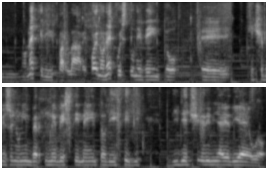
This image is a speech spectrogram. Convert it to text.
non è che devi parlare, poi non è questo un evento eh, che c'è bisogno di un, un investimento di, di, di, decine di migliaia di euro.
